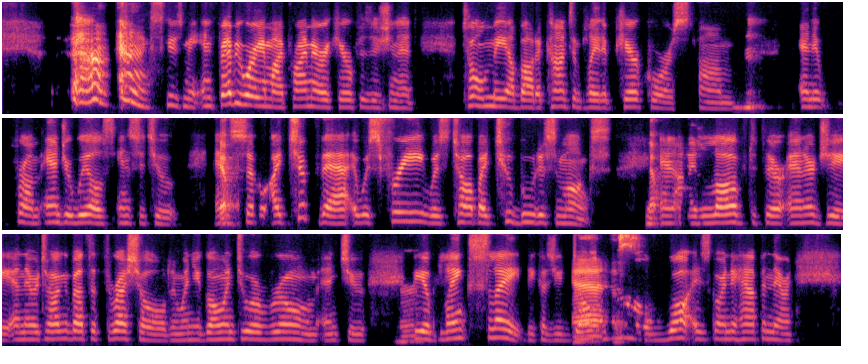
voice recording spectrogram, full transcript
Excuse me. In February, my primary care physician had told me about a contemplative care course, um, mm-hmm. and it from Andrew Weil's Institute. And yep. so I took that. It was free. It was taught by two Buddhist monks. Yep. And I loved their energy. And they were talking about the threshold and when you go into a room and to sure. be a blank slate because you don't yes. know what is going to happen there.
